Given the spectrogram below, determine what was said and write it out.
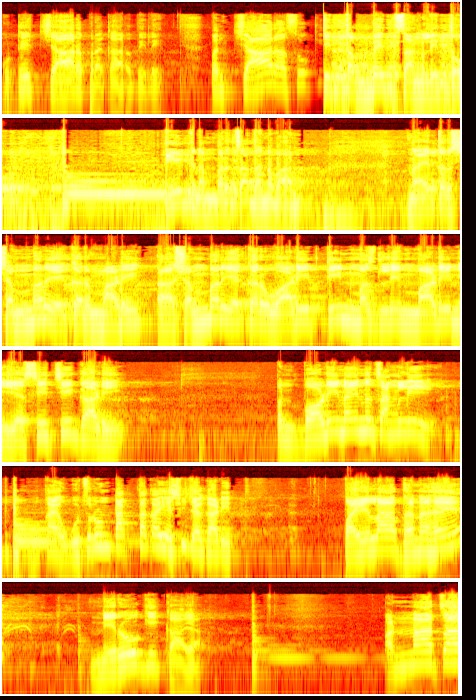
कुठे चार प्रकार दिले पण चार असो की तब्येत चांगली तो एक नंबरचा धनवान नाहीतर शंभर एकर माडी शंभर एकर वाडी तीन मजली माडीन एसीची गाडी. पण बॉडी नाही ना चांगली. काय उचलून टाकता का एसीच्या गाडीत? पहिला धन है निरोगी काया. अन्नाचा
